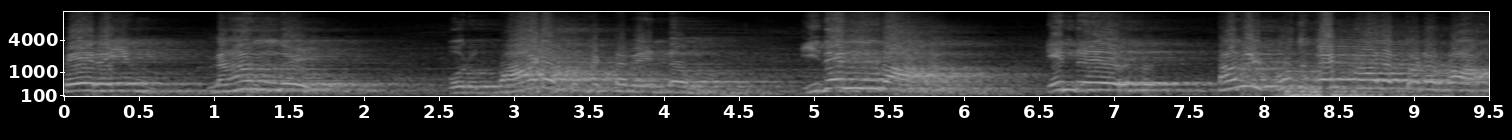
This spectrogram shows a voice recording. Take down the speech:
பேரையும் நாங்கள் ஒரு பாடம் கட்ட வேண்டும். இதனூடாக இன்று தமிழ் பொது வேட்பாளர் தொடர்பாக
